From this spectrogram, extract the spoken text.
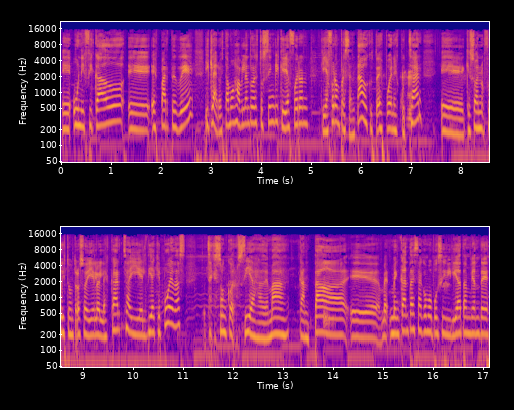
eh, unificado eh, es parte de y claro estamos hablando de estos singles que ya fueron que ya fueron presentados que ustedes pueden escuchar eh, que son Fuiste un trozo de hielo en la escarcha y El día que puedas, que son conocidas además, cantadas. Eh, me, encanta esa como posibilidad también de,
